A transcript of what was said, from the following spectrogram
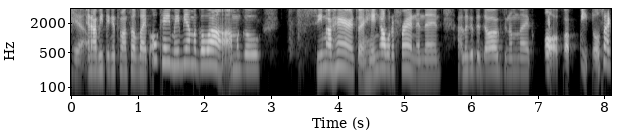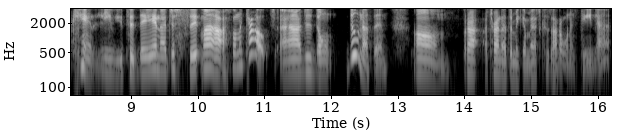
yeah. And I'll be thinking to myself, like, okay, maybe I'm gonna go out. I'm gonna go see my parents or hang out with a friend. And then I look at the dogs and I'm like, oh, papitos, I can't leave you today. And I just sit my ass on the couch and I just don't do nothing. Um, but I, I try not to make a mess because I don't want to clean that.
